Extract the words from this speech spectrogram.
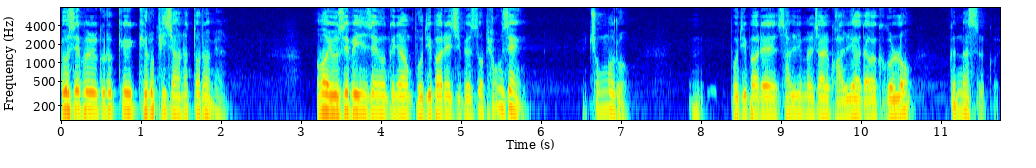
요셉을 그렇게 괴롭히지 않았더라면 아마 요셉의 인생은 그냥 보디발의 집에서 평생 총무로 보디발의 살림을 잘 관리하다가 그걸로 끝났을 거예요.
